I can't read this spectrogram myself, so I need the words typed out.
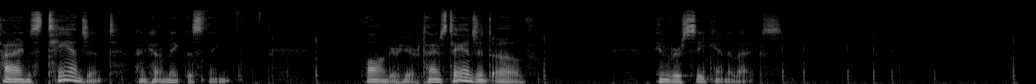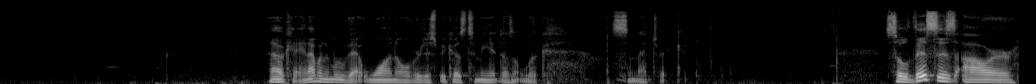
times tangent. I got to make this thing longer here. Times tangent of inverse secant of x. Okay, and I'm going to move that 1 over just because to me it doesn't look symmetric. So this is our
